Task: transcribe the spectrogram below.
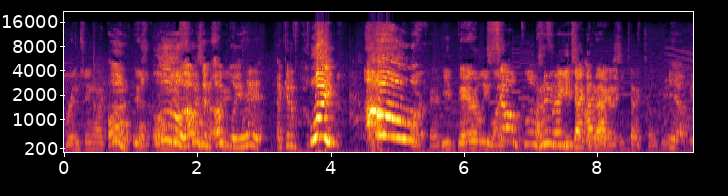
sprinting like Oh, that is. oh, that was an ugly hit. I could have. Wait! Oh! Okay, he barely like. so close. I don't even think he tagged the bag. I think he tagged Toby. Yeah, me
